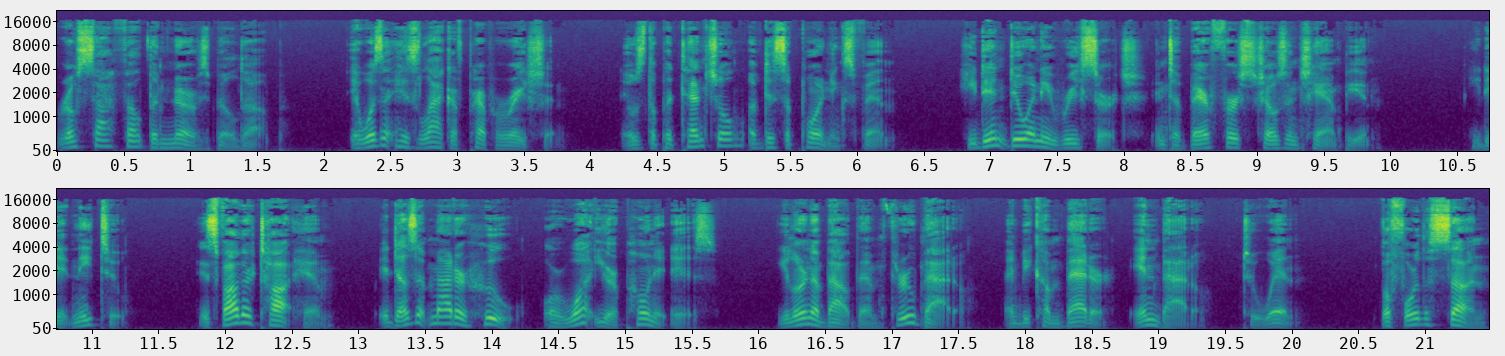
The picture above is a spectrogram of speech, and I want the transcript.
Rossa felt the nerves build up. It wasn't his lack of preparation, it was the potential of disappointing Sven. He didn't do any research into Bearfur's chosen champion. He didn't need to. His father taught him it doesn't matter who or what your opponent is. You learn about them through battle and become better in battle to win. Before the sun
